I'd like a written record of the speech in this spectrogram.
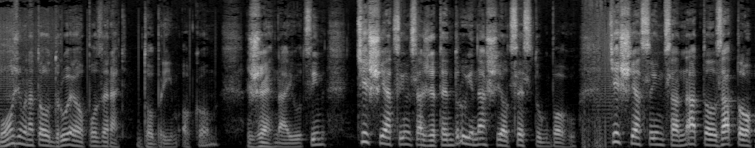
Môžeme na toho druhého pozerať dobrým okom, žehnajúcim, tešiacim sa, že ten druhý našiel cestu k Bohu. Tešiacim sa na to, za to,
